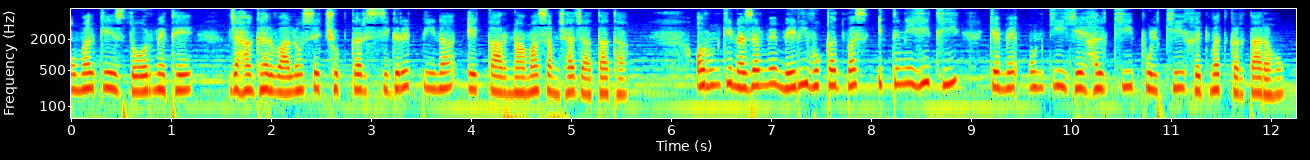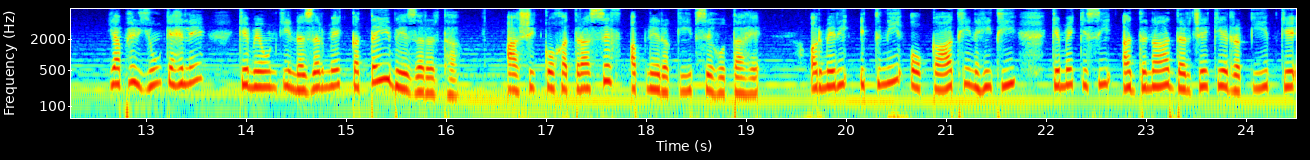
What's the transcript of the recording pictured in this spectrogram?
عمر کے اس دور میں تھے جہاں گھر والوں سے چھپ کر سگریٹ پینا ایک کارنامہ سمجھا جاتا تھا۔ اور ان کی نظر میں میری وقت بس اتنی ہی تھی کہ میں ان کی یہ ہلکی پھلکی خدمت کرتا رہوں۔ یا پھر یوں کہہ لیں کہ میں ان کی نظر میں قطعی بے ضرر تھا۔ عاشق کو خطرہ صرف اپنے رقیب سے ہوتا ہے۔ اور میری اتنی اوقات ہی نہیں تھی کہ میں کسی ادنا درجے کے رقیب کے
